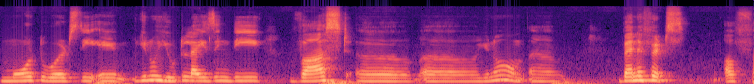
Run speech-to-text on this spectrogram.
more towards the you know utilizing the vast uh, uh, you know benefits of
